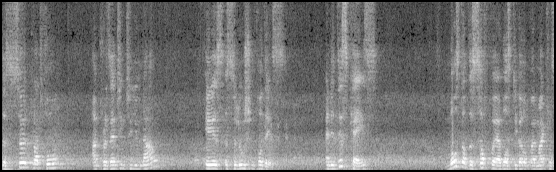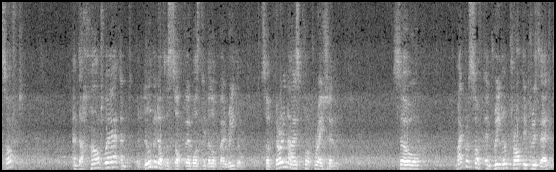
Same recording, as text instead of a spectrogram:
the third platform I'm presenting to you now is a solution for this. And in this case, most of the software was developed by Microsoft and the hardware and a little bit of the software was developed by Riedel. So very nice cooperation. So Microsoft and Riedel proudly present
